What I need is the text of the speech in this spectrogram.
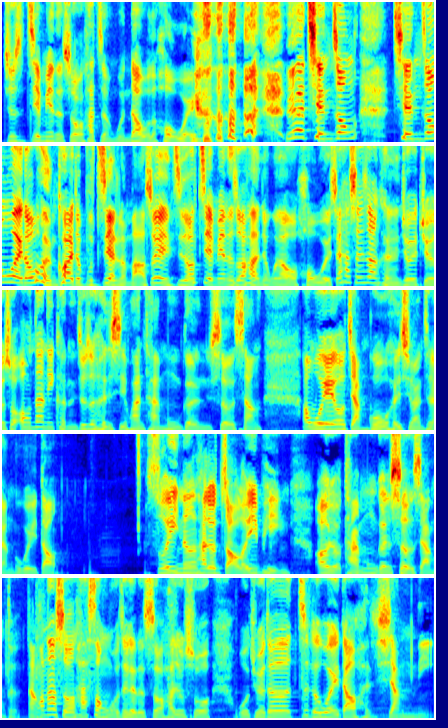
就是见面的时候，他只能闻到我的后味，因为前中前中味都很快就不见了嘛，所以只要见面的时候，他可能就闻到我后味，所以他身上可能就会觉得说，哦，那你可能就是很喜欢檀木跟麝香啊。我也有讲过，我很喜欢这两个味道，所以呢，他就找了一瓶哦有檀木跟麝香的。然后那时候他送我这个的时候，他就说，我觉得这个味道很像你。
